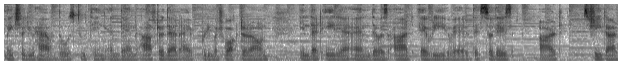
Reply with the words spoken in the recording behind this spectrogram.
make sure you have those two things. And then after that, I pretty much walked around in that area and there was art everywhere. So there's art, street art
